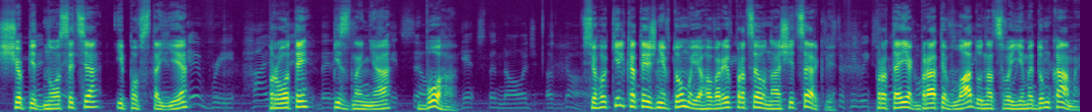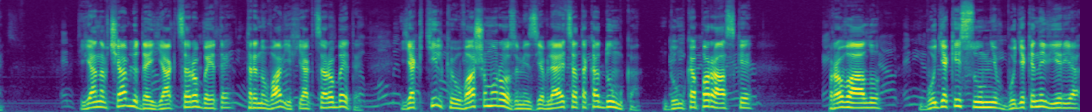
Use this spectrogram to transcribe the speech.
що підноситься і повстає проти пізнання Бога. Всього кілька тижнів тому я говорив про це у нашій церкві, про те, як брати владу над своїми думками. Я навчав людей, як це робити, тренував їх, як це робити. Як тільки у вашому розумі з'являється така думка, думка поразки, провалу, будь-який сумнів, будь-яке невір'я,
